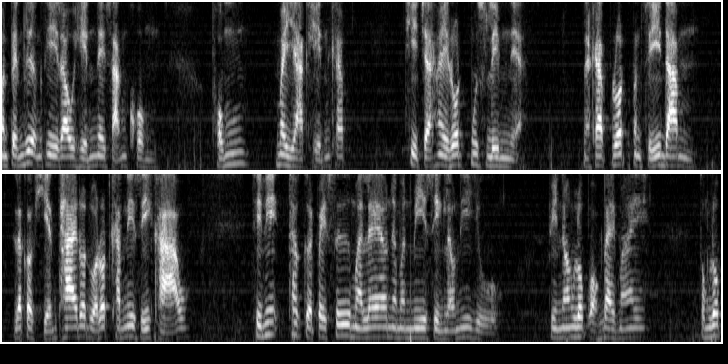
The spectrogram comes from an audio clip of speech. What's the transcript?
มันเป็นเรื่องที่เราเห็นในสังคม ผมไม่อยากเห็นครับ ที่จะให้รถมุสลิมเนี่ยนะครับ รถมันสีดำแล้วก็เขียนท้ายรถว่ารถคันนี้สีขาว ทีนี้ถ้าเกิดไปซื้อมาแล้วเนี่ยมันมีสิ่งเหล่านี้อยู่ พี่น้องลบออกได้ไหมต้องลบ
